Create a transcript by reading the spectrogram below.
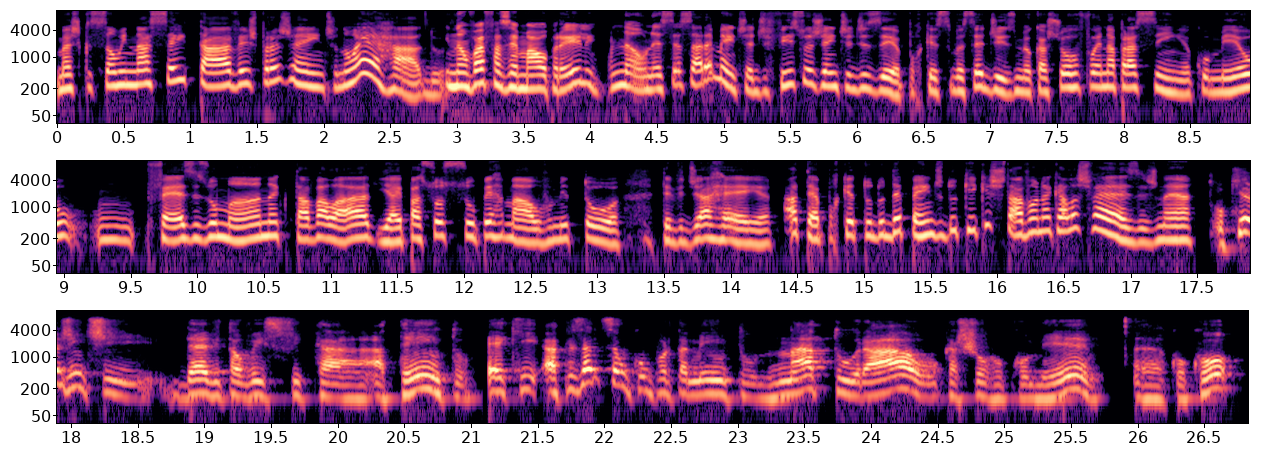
mas que são inaceitáveis fez pra gente. Não é errado. E não vai fazer mal para ele? Não, necessariamente. É difícil a gente dizer, porque se você diz, meu cachorro foi na pracinha, comeu um fezes humana que tava lá, e aí passou super mal, vomitou, teve diarreia. Até porque tudo depende do que, que estavam naquelas fezes, né? O que a gente deve talvez ficar atento é que, apesar de ser um comportamento natural o cachorro comer uh, cocô,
